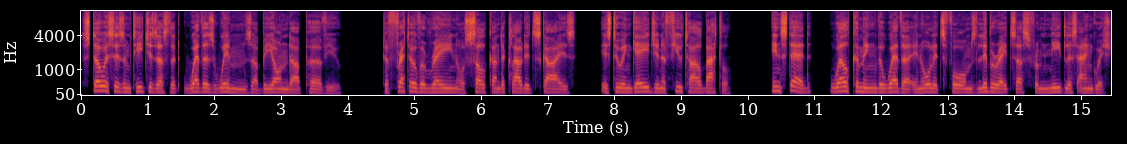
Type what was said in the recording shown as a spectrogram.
Stoicism teaches us that weather's whims are beyond our purview. To fret over rain or sulk under clouded skies is to engage in a futile battle. Instead, welcoming the weather in all its forms liberates us from needless anguish,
